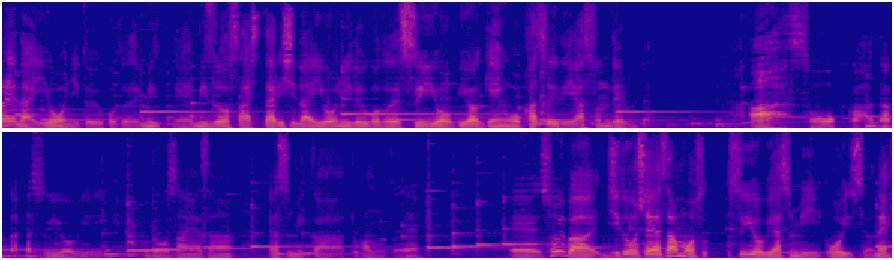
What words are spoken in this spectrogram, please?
れないようにということで、えー、水を差したりしないようにということで、水曜日は弦を担いで休んでるみたいで。ああ、そうか。だから水曜日、不動産屋さん休みか、とか思ってね。えー、そういえば自動車屋さんも水曜日休み多いですよね。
